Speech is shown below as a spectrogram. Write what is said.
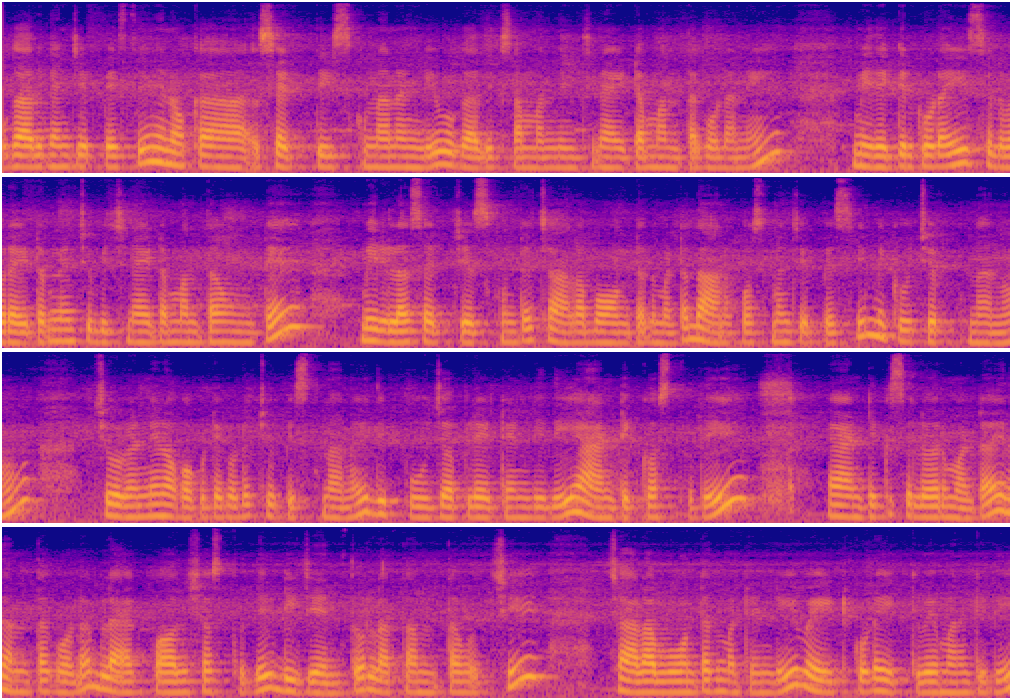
ఉగాదికి అని చెప్పేసి నేను ఒక సెట్ తీసుకున్నానండి. ఉగాదికి సంబంధించిన ఐటమ్ అంతా కూడాని. మీ దగ్గర కూడా ఈ సిల్వర్ ఐటమ్ నేను చూపించిన ఐటమ్ అంతా ఉంటే మీరు ఇలా సెట్ చేసుకుంటే చాలా బాగుంటుంది అనమాట దానికోసం అని చెప్పేసి మీకు చెప్తున్నాను. చూడండి నేను ఒక్కొక్కటి కూడా చూపిస్తున్నాను. ఇది పూజా ప్లేట్ అండి ఇది యాంటిక్ వస్తుంది. యాంటిక్ సిల్వర్ అనమాట ఇదంతా కూడా బ్లాక్ పాలిష్ వస్తుంది. డిజైన్తో లత అంతా వచ్చి చాలా బాగుంటుంది అన్నమాట అండి. వెయిట్ కూడా ఎక్కువే మనకి ఇది.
